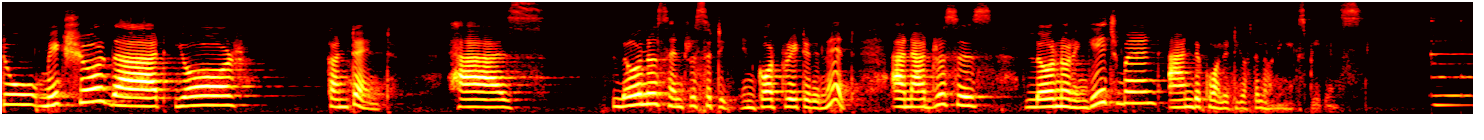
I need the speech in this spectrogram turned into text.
to make sure that your content has learner centricity incorporated in it and addresses learner engagement and the quality of the learning experience. Thank you.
